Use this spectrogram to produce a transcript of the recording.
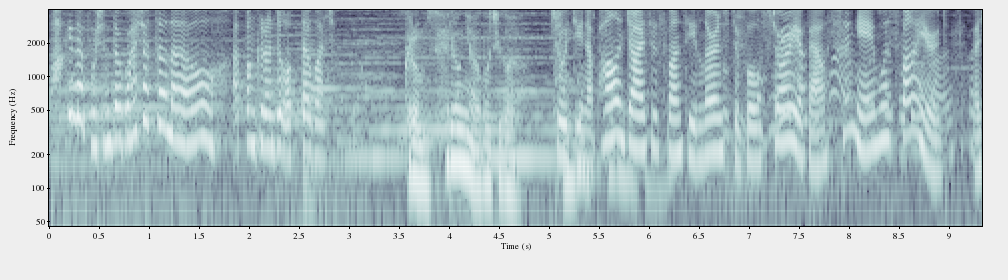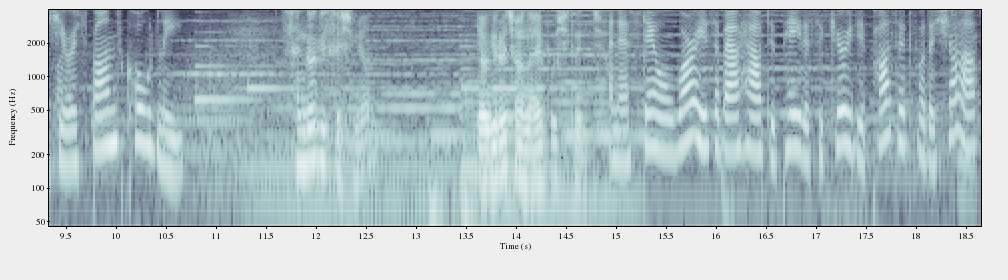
확인해 보신다고 하셨잖아요. 아빤 그런 적 없다고 하셨고요. 그럼 세령이 아버지가 Dojin apologizes once he learns the full story of how Singe was fired, but she responds coldly. 생각 있으시면 여기로 전화해 보시든지. And as Deo worries about how to pay the security deposit for the shop,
